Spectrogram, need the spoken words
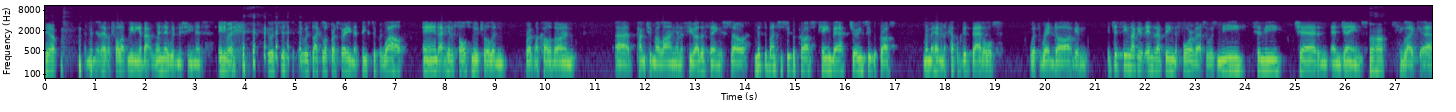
Yep. and then they'd have a follow-up meeting about when they would machine it. Anyway, it was just it was like a little frustrating that things took a while, and I hit a false neutral and broke my collarbone and uh, punctured my lung and a few other things. So missed a bunch of Supercross. Came back during Supercross. Remember having a couple good battles with Red Dog, and it just seemed like it ended up being the four of us. It was me, Timmy, Chad, and, and James Uh huh. seemed like uh,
